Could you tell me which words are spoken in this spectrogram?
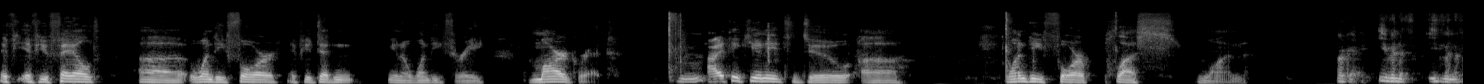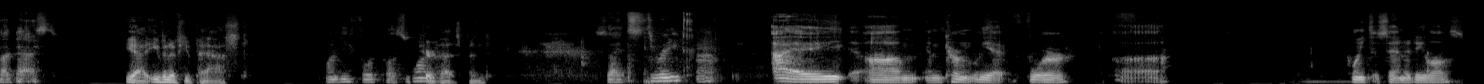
if if you failed uh, one d four, if you didn't, you know one d three. Margaret, Hmm? I think you need to do uh, one d four plus one. Okay, even if even if I passed. Yeah, even if you passed 1d4 plus your husband. So that's 3. I um, am currently at 4 uh, points of sanity loss.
